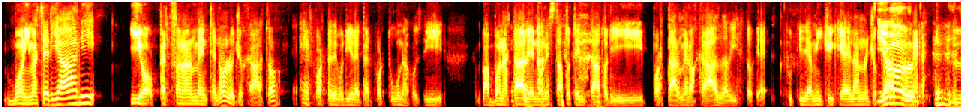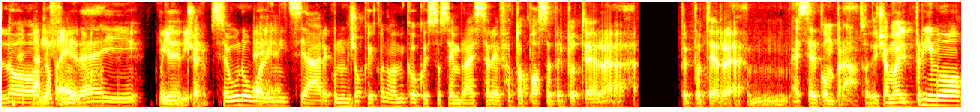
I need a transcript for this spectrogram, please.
buoni materiali, io personalmente non l'ho giocato e forse devo dire per fortuna così Babbo Natale non è stato tentato di portarmelo a casa, visto che tutti gli amici che l'hanno Io giocato lo, me- lo l'hanno preso. Quindi, eh, cioè, se uno vuole eh, iniziare con un gioco economico, questo sembra essere fatto apposta per poter, eh, per poter ehm, essere comprato. Diciamo, è il primo.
